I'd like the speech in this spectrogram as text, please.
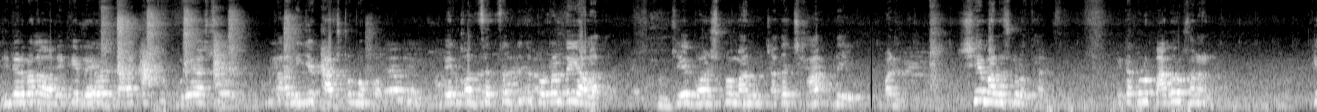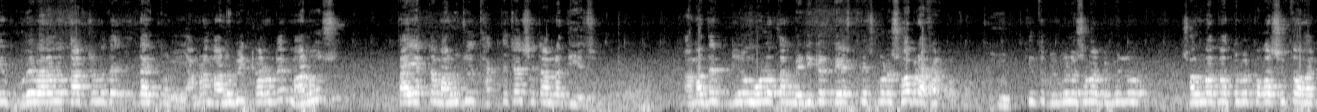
দিনের বেলা অনেকে বেরোয়, তারা কিন্তু ঘুরে আসে, তারা নিজের কাজকর্ম করে। এর কনসেপশন কিন্তু টোটালটাই আলাদা। যে বয়স্ক মানুষ যাদের ছাপ নেই বাড়িতে সে মানুষগুলো থাকবে। এটা কোনো পাগলখানা না। কেউ ঘুরে বেড়ালো তার জন্য দায়িত্ব নেই। আমরা মানবিক কারণে মানুষ তাই একটা মানুষ যদি থাকতে চায় সেটা আমরা দিয়েছি। আমাদের নিয়ম হলো তার মেডিকেল টেস্ট ফেস্ট করে সব রাখার কথা। কিন্তু বিভিন্ন সময় বিভিন্ন সংবাদ মাধ্যমে প্রকাশিত হয়।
